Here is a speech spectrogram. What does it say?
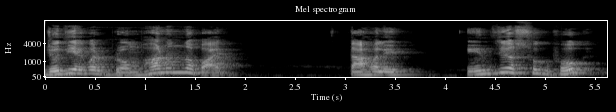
যদি একবার ব্রহ্মানন্দ পায়, তাহলে ইন্দ্রিয় সুখ ভোগ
